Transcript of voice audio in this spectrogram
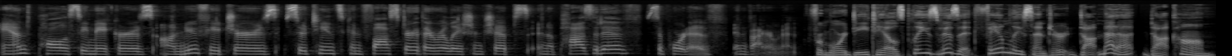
and policymakers on new features so teens can foster their relationships in a positive, supportive environment. For more details, please visit familycenter.meta.com.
